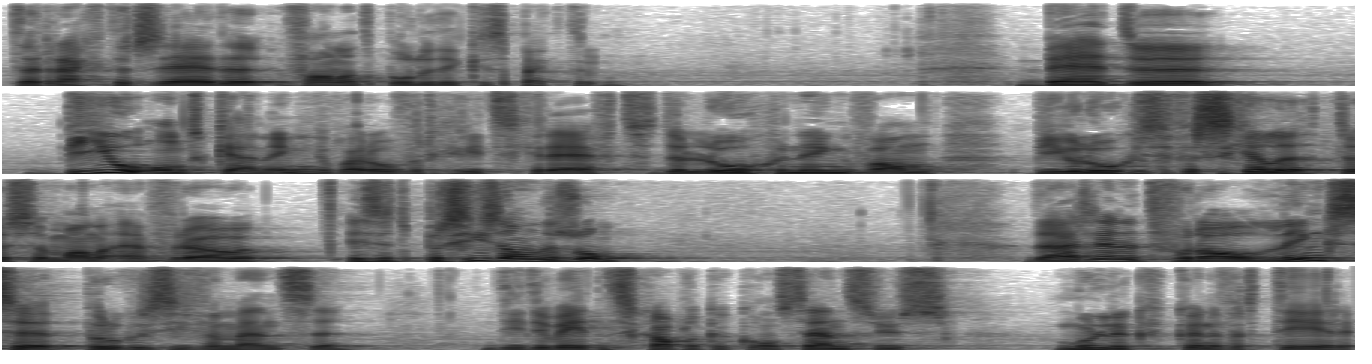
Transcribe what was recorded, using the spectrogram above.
ter rechterzijde van het politieke spectrum. Bij de bio-ontkenning, waarover Griet schrijft, de logening van biologische verschillen tussen mannen en vrouwen, is het precies andersom. Daar zijn het vooral linkse progressieve mensen die de wetenschappelijke consensus moeilijk kunnen verteren.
